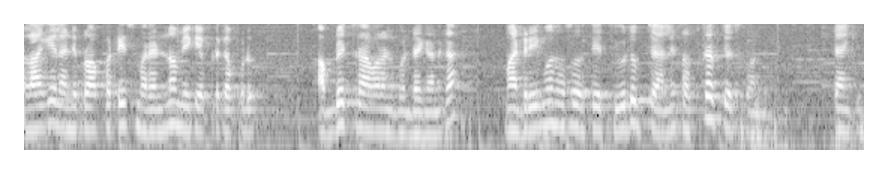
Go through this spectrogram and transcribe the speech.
అలాగే ఇలాంటి ప్రాపర్టీస్ మరెన్నో మీకు ఎప్పటికప్పుడు అప్డేట్స్ రావాలనుకుంటే కనుక మా డ్రీమ్ హౌస్ అసోసియేట్స్ యూట్యూబ్ ఛానల్ని సబ్స్క్రైబ్ చేసుకోండి. Thank you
